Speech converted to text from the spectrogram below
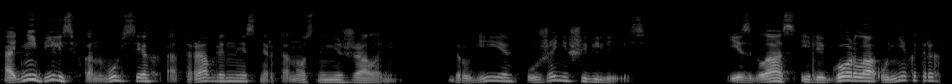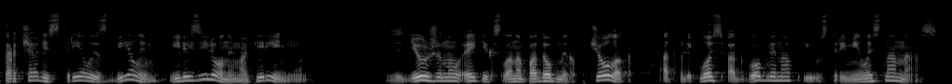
Одни бились в конвульсиях, отравленные смертоносными жалами. Другие уже не шевелились. Из глаз или горла у некоторых торчали стрелы с белым или зеленым оперением. С дюжину этих слоноподобных пчелок отвлеклось от гоблинов и устремилось на нас,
